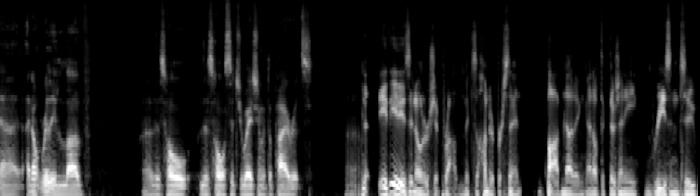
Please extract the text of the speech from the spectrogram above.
uh, I don't really love uh, this whole this whole situation with the Pirates. It, it is an ownership problem. It's 100% Bob Nutting. I don't think there's any reason to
